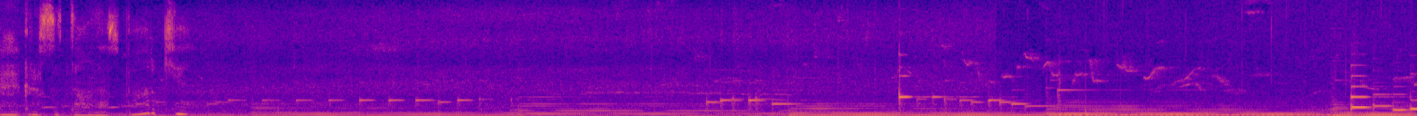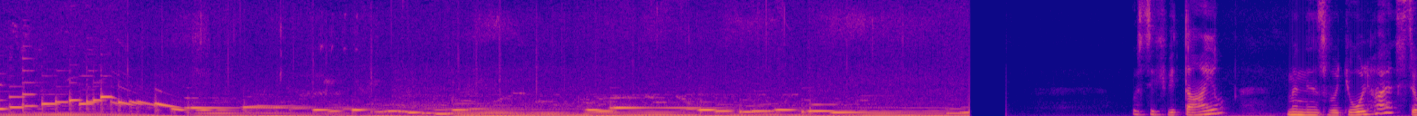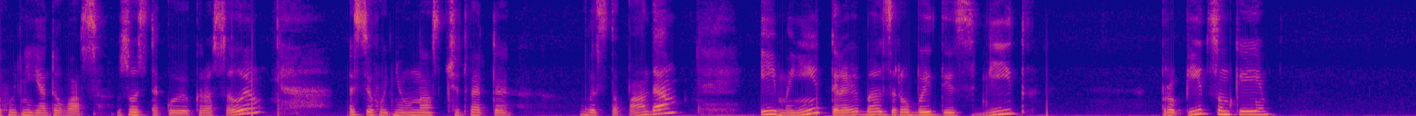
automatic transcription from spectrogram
Какая красота у нас в парке. Усіх вітаю. Мене звуть Ольга. Сьогодні я до вас з ось такою красою. Сьогодні у нас 4 листопада, і мені треба зробити звіт про підсумки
